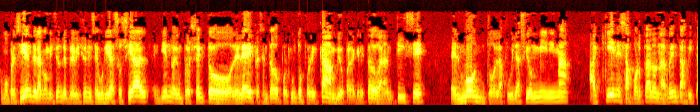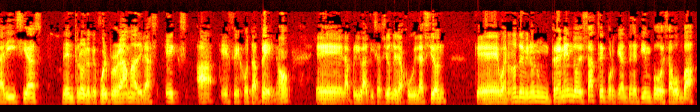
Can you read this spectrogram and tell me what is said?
como presidente de la Comisión de Previsión y Seguridad Social, entiendo hay un proyecto de ley presentado por Juntos por el Cambio para que el Estado garantice el monto de la jubilación mínima a quienes aportaron a rentas vitalicias dentro de lo que fue el programa de las ex AFJP, ¿no? Eh, la privatización de la jubilación que, bueno, no terminó en un tremendo desastre porque antes de tiempo esa bomba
